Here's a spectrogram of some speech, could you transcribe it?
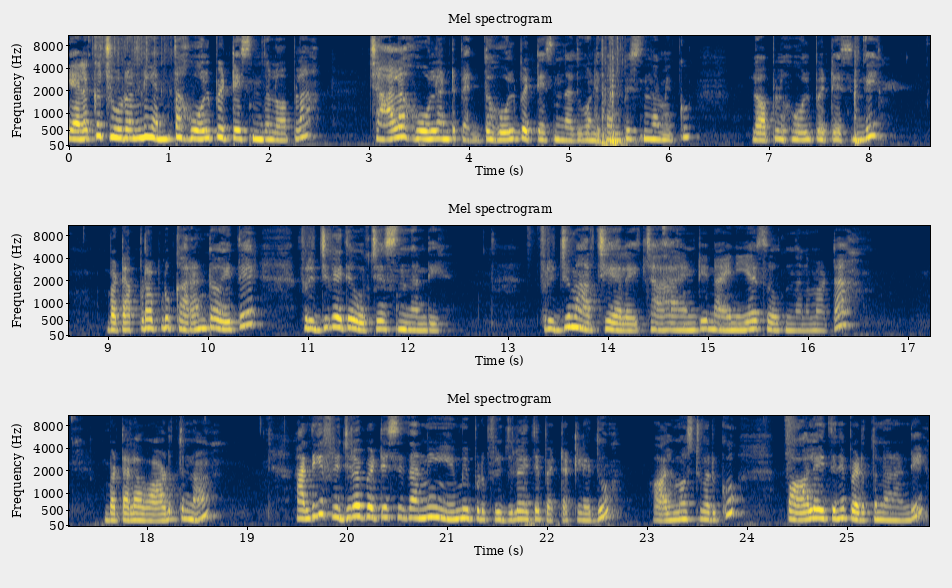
ఎలక చూడండి ఎంత హోల్ పెట్టేసిందో లోపల. చాలా హోల్ అంటే పెద్ద హోల్ పెట్టేసింది. అదిగోండి కనిపిస్తుందా మీకు? లోపల హోల్ పెట్టేసింది. బట్ అప్పుడప్పుడు కరెంటు అయితే ఫ్రిడ్జ్కి అయితే వచ్చేస్తుందండి. ఫ్రిడ్జ్ మార్చేయాలి. చాలా ఏంటి నైన్ ఇయర్స్ అవుతుందన్నమాట. బట్ అలా వాడుతున్నాం. అందుకే ఫ్రిడ్జ్లో పెట్టేసేదాన్ని ఏమి ఇప్పుడు ఫ్రిడ్జ్లో అయితే పెట్టట్లేదు. ఆల్మోస్ట్ వరకు పాలు అయితేనే పెడుతున్నానండి.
